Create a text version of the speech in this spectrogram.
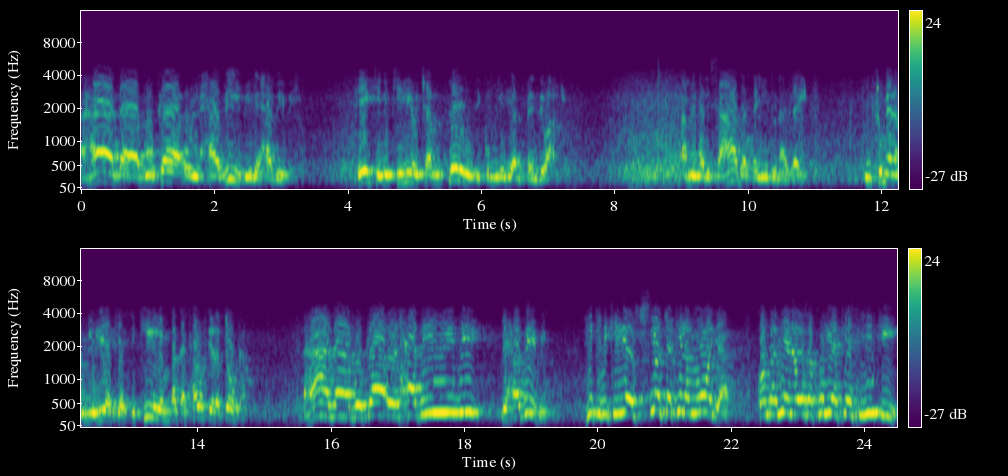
hadha bukau lhabibi lihabibi, hiki ni kilio cha mpenzi kumlilia mpenzi wake. Amena lisaada Sayyiduna Zaid, Mtume anamlilia kiasi kile mpaka sauti inatoka hadha bukau lhabibi lihabibi, hiki ni kilio sio cha kila mmoja kwamba mie naweza kulia kiasi hiki.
